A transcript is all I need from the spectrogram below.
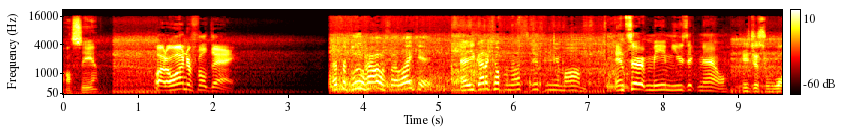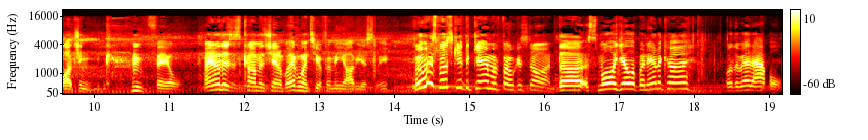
I'll see you. What a wonderful day! That's a blue house. I like it. And you got a couple messages from your mom. Insert me music now. He's just watching fail. I know this is Common's channel, but everyone's here for me, obviously. Who am I supposed to keep the camera focused on? The small yellow banana cut or the red apple?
